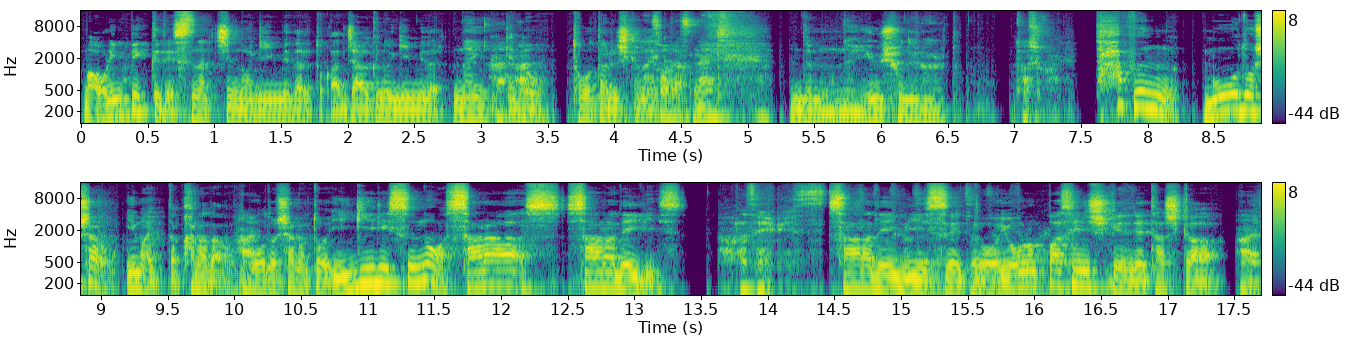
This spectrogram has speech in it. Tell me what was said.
まあオリンピックでスナッチの銀メダルとかジャークの銀メダルないんだけど、はいはいトータルしかないからそうですね。でもね優勝狙えると確かに。多分モード・シャロ今言ったカナダのモード・シャロとイギリスのサラサーラ・デイビースララ・デイビス。サーラ・デイビース、えっと、ヨーロッパ選手権で確かはい。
